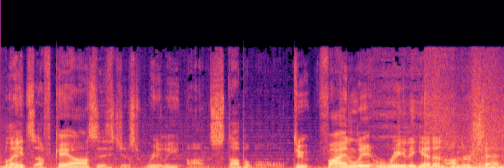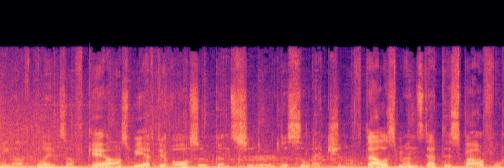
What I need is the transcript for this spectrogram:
Blades of Chaos is just really unstoppable. To finally really get an understanding of Blades of Chaos, we have to also consider the selection of talismans that this powerful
